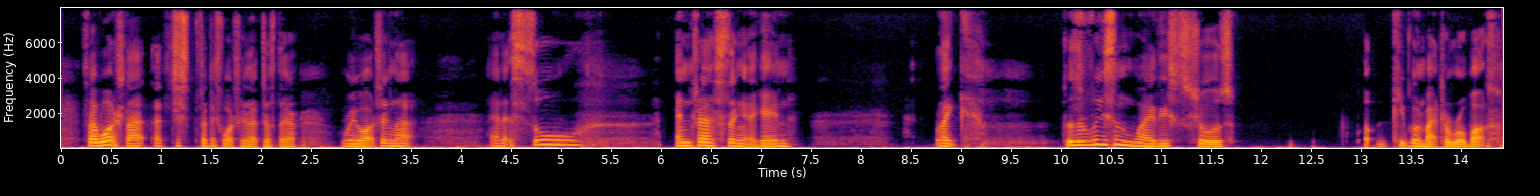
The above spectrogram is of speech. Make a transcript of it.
so I watched that. I just finished watching that just there, rewatching that, and it's so interesting again. Like, there's a reason why these shows keep going back to robots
